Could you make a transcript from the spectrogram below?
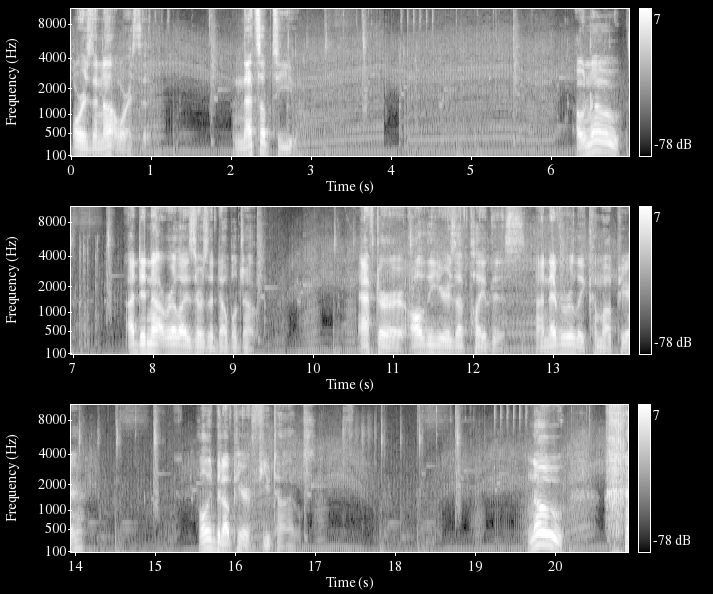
Or is it not worth it? And that's up to you. Oh no! I did not realize there was a double jump. After all the years I've played this, I never really come up here. I've only been up here a few times. No!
